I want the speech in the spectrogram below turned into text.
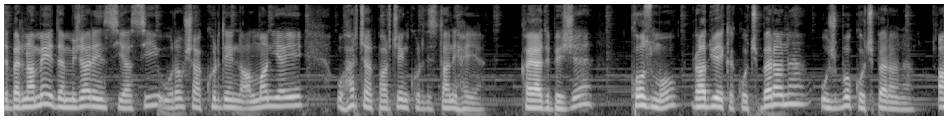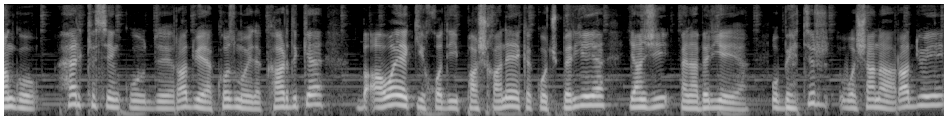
Di bernameyê de mijarên siyasî û rewşa Kurdên li Almanyayê û her çar parçeyên Kurdistanê heye. Kaya dibêje, Kozmo radyoyeke koçberan e û ji bo koçberan e. Ango her kesên ku di radyoya Kozmoyê de kar dike bi awayekî xwedî paşxaneyeke koçberiyê ye yan jî penaberiyê ye û bêhtir weşana radyoyê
